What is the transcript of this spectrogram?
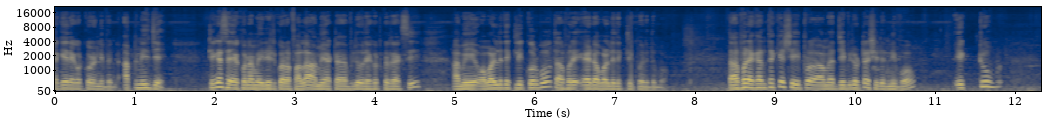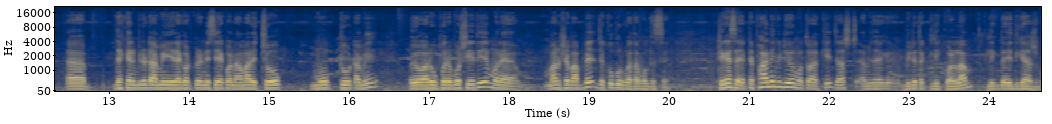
আগে রেকর্ড করে নেবেন। আপনি নিজে। ঠিক আছে, এখন আমি এডিট করার ফালা, আমি একটা ভিডিও রেকর্ড করে রাখছি। আমি ওভারলেতে ক্লিক করব, তারপরে অ্যাড ওভারলেতে ক্লিক করে দেবো। তারপর এখান থেকে সেই আমার যে ভিডিওটা সেটা নিব। একটু দেখেন ভিডিওটা আমি রেকর্ড করে নিয়েছি এখন আমার চোখ, মুখ টুট আমি ওই ওর উপরে বসিয়ে দিয়ে মানে মানুষে ভাববে যে কুকুর কথা বলতেছে। ঠিক আছে, একটা ফানি ভিডিওর মতো আর কি জাস্ট আমি ভিডিওতে ক্লিক করলাম ক্লিক দিয়ে এদিকে আসব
